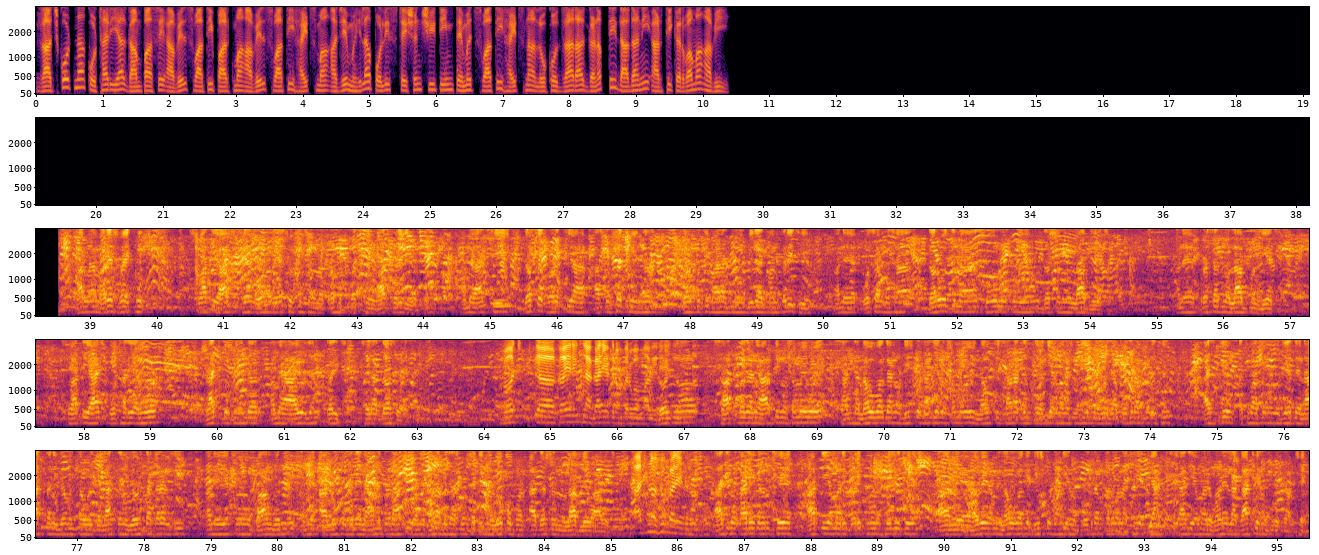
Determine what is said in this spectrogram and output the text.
રાજકોટના કોઠારિયા ગામ પાસે આવેલ સ્વાતિ પાર્કમાં આવેલ સ્વાતિ હાઇટ્સમાં આજે મહિલા પોલીસ સ્ટેશન શી ટીમ તેમજ સ્વાતિ હાઇટ્સના લોકો દ્વારા ગણપતિ દાદાની આરતી કરવામાં આવી. મારું નામ હરેશભાઈ ખુદ સ્વાતિ આર્ટ ફેર ઓનર એસોસિએશનના પ્રમુખ પદથી વાત કરી રહ્યો છું. અમે આજથી દસેક વર્ષથી આ આ સોસાયટીની અંદર ગણપતિ મહારાજનું બિરાજમાન કરી છીએ અને ઓછામાં ઓછા દરરોજના સો લોકોનો દર્શનનો લાભ લે છે અને પ્રસાદનો લાભ પણ લે છે. સ્વાતિ આજ કોઠારીયા રોડ રાજકોટની અંદર અમે આ આયોજન કરી છે છેલ્લા દસ વર્ષથી. રોજ કઈ રીતના કાર્યક્રમ કરવામાં આવે રોજનો સાત વાગ્યાની આરતીનો સમય હોય, સાંજના નવ વાગ્યાનો ડિસ્કો દાંડિયાનો સમય હોય, નવથી સાડા દસથી અગિયાર વાગ્યા સુધી અમે રોજ આ પ્રોગ્રામ કરીએ છીએ આઈસ્ક્રીમ અથવા તો જે તે નાસ્તાની વ્યવસ્થા હોય તે નાસ્તાની વ્યવસ્થા કરાવી છે. અને એક ભાવ ભરવું અમે આ લોકો બધાને આમંત્રણ આપ્યું અને ઘણા બધા સોસાયટીના લોકો પણ આ દર્શનનો લાભ લેવા આવે છે. આજનો શું કાર્યક્રમ? આજનો કાર્યક્રમ છે આરતી અમારી પરિપૂર્ણ થઈ ગઈ છે. અને હવે અમે નવ વાગે ડિસ્કો દાંડિયાનો પ્રોગ્રામ કરવાના છીએ. ત્યાર પછી આજે અમારે વણેલા ગાંઠિયાનો પ્રોગ્રામ છે.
